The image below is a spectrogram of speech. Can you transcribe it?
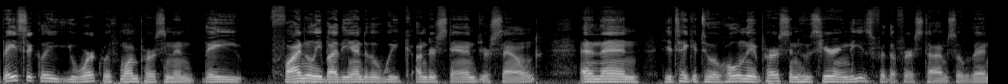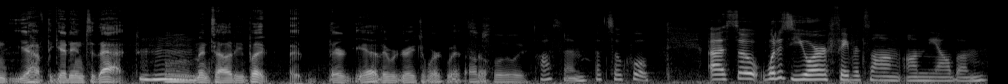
basically you work with one person and they finally by the end of the week understand your sound, and then you take it to a whole new person who's hearing these for the first time. So then you have to get into that Mm-hmm. mentality. But uh, they're yeah, they were great to work with. So. Absolutely. Awesome. That's so cool. Uh, so, what is your favorite song on the album?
